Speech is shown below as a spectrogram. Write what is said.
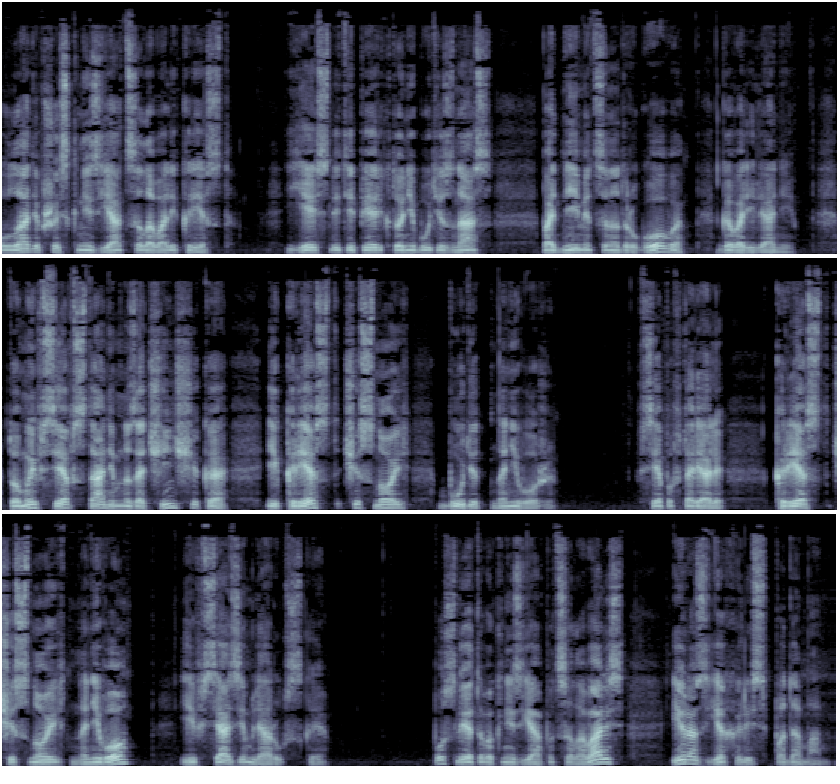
Уладившись, князья целовали крест. «Если теперь кто-нибудь из нас поднимется на другого, — говорили они, — то мы все встанем на зачинщика, и крест честной будет на него же». Все повторяли «Крест честной на него и вся земля русская». После этого князья поцеловались и разъехались по домам.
